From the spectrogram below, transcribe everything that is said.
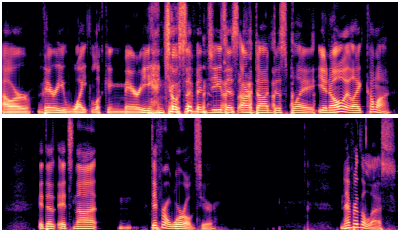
our very white looking Mary and Joseph and Jesus aren't on display. You know, like come on. It does it's not different worlds here. Nevertheless,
